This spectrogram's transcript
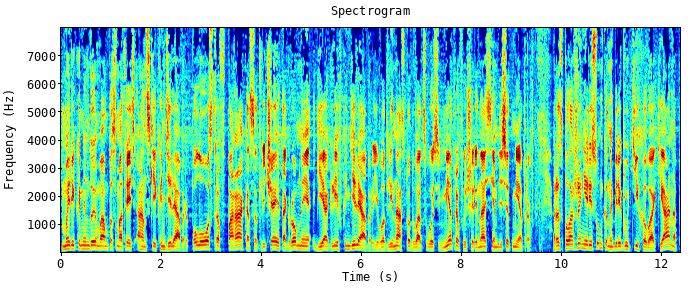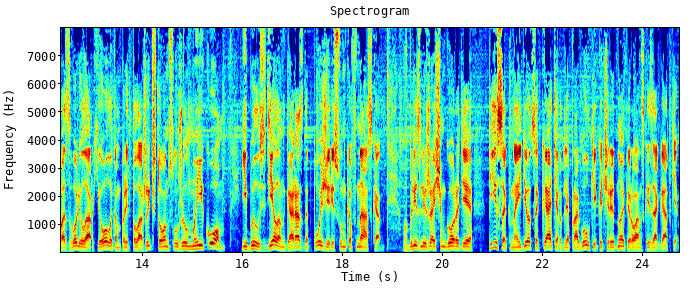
Мы рекомендуем вам посмотреть Анский канделябр. Полуостров Паракас отличает огромный геоглиф-канделябр. Его длина 128 метров и ширина 70 метров. Расположение рисунка на берегу Тихого океана позволило археологам предположить, что он служил маяком и был сделан гораздо позже рисунков Наска. В близлежащем городе Писок найдется катер для прогулки к очередной перуанской загадке.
